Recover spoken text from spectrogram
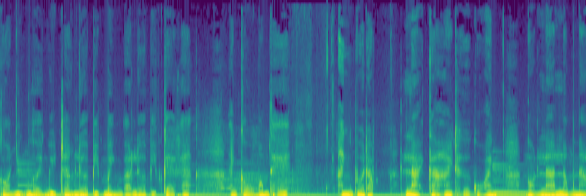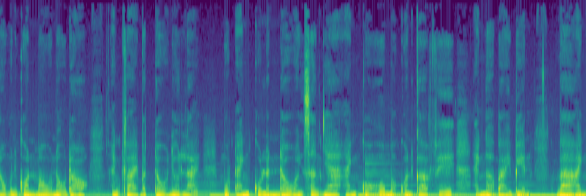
có những người ngụy trang lừa bịp mình và lừa bịp kẻ khác anh cầu mong thế. Anh vừa đọc lại cả hai thư của anh. Ngọn lá long não vẫn còn màu nâu đỏ. Anh phải bắt đầu nhớ lại một ánh của lần đầu anh sang nhà, ánh của hôm ở quán cà phê, ánh ở bãi biển và ánh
